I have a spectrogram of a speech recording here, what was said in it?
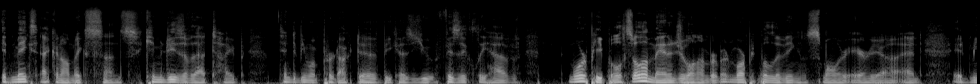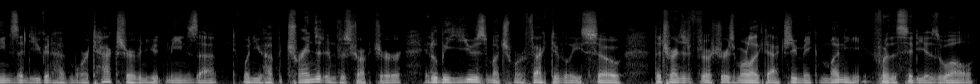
it makes economic sense. Communities of that type tend to be more productive because you physically have more people, still a manageable number, but more people living in a smaller area. And it means that you can have more tax revenue. It means that when you have a transit infrastructure, it'll be used much more effectively. So the transit infrastructure is more likely to actually make money for the city as well.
